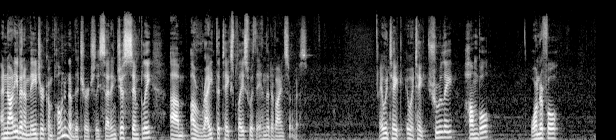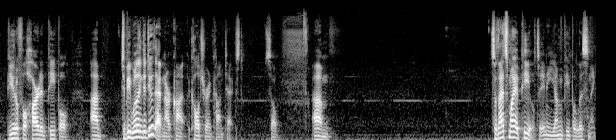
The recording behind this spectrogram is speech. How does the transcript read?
and not even a major component of the churchly setting, just simply um, a rite that takes place within the divine service. It would take, it would take truly humble, wonderful, beautiful hearted people uh, to be willing to do that in our culture and context. So, um, so that's my appeal to any young people listening.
